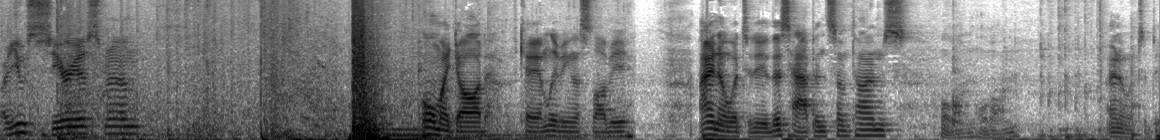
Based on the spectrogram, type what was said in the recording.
Are you serious, man? Oh my god. Okay, I'm leaving this lobby. I know what to do. This happens sometimes. Hold on, hold on. I know what to do.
